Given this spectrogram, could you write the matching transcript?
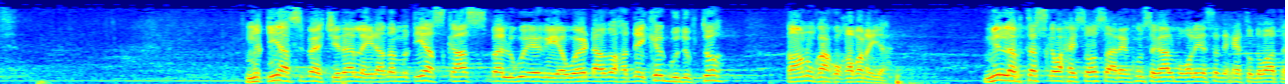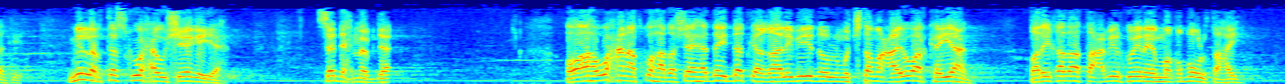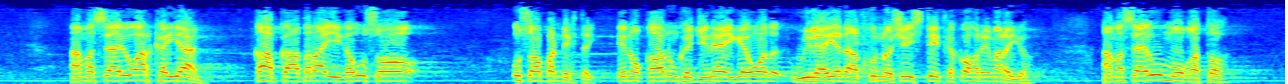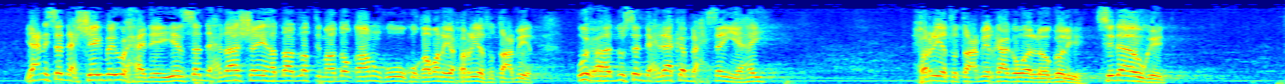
miqyaas baa jira la yidhahdo miqyaaskaas baa lagu eegayaa weedhaado hadday ka gudubto qaanuunkaa ku qabanaya. Miller taska waxay soo saareen kun sagaal boqol iyo saddex iyo toddobaatankii miller tasku waxa uu sheegayaa saddex mabda oo ah waxaanaad ku hadashay hadday dadka khaalibiyadulmujtamaca ay u arkayaan dariiqadaa tacbiirku inay maqbuul tahay. Ama se ay u arkayaan qaabka aad ra'yiga u soo u soo bandhigtay inuu qaanuunka jinaa'iga wilaayada aad ku nooshay stateka ka hor imanayo ama se ay u muuqato yacni saddex shay bay u xadeeyeen saddexdaa shay haddaad la timaaddo qaanuunku wuu ku qabanayo xorriyatu tacbiir. Wuxuu hadduu saddexdaa ka baxsan yahay xorriyatu tacbiirkaaga waa la ogolyay sidaa awgeed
